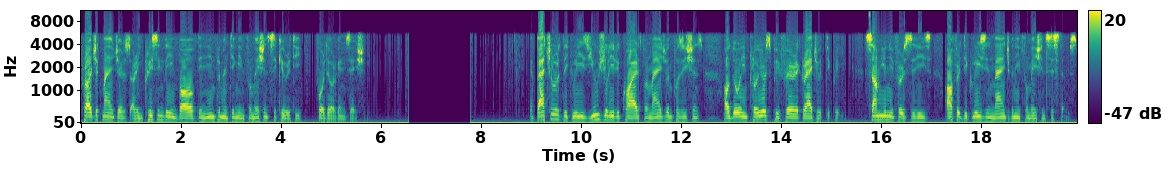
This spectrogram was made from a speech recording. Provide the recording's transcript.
Project managers are increasingly involved in implementing information security for the organization. A bachelor's degree is usually required for management positions, although employers prefer a graduate degree. Some universities offer degrees in management information systems.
